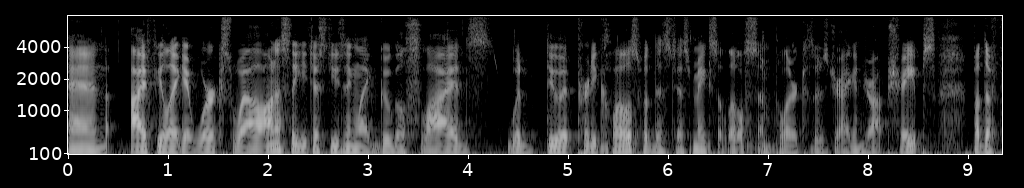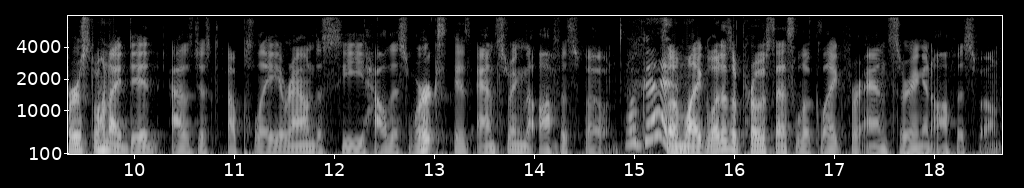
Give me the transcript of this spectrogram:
and I feel like it works well. Honestly, just using like Google Slides would do it pretty close, but this just makes it a little simpler because there's drag and drop shapes. But the first one I did as just a play around to see how this works is answering the office phone. Oh, good. So I'm like, what does a process look like for answering an office phone?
